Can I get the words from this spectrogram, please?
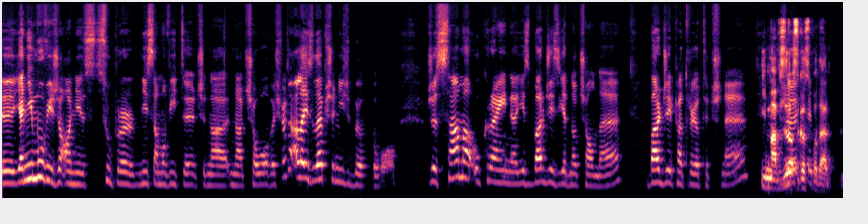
Y, ja nie mówię, że on jest super niesamowity czy na, na czołowe świata, ale jest lepszy niż było że sama Ukraina jest bardziej zjednoczona, bardziej patriotyczna. I ma wzrost że, gospodarczy.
